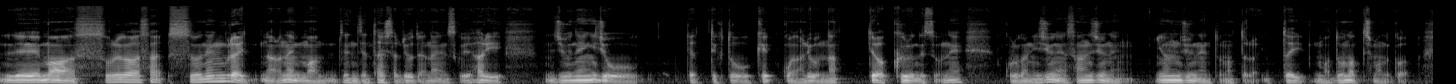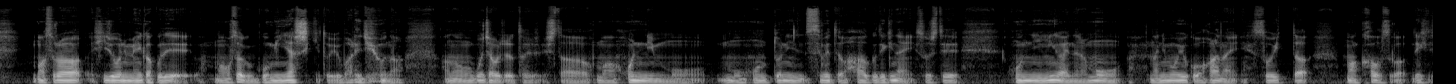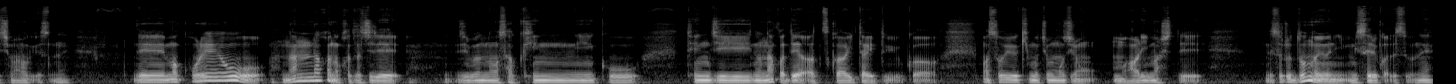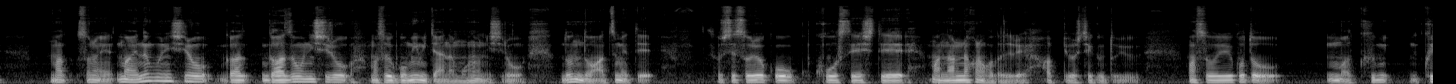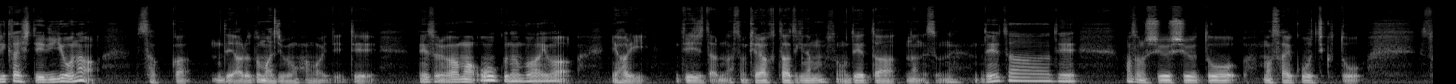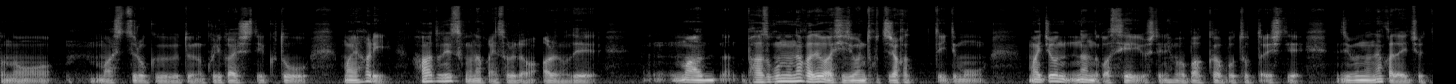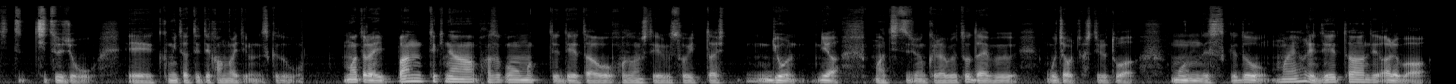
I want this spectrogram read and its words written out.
で、まあ、それがさ数年ぐらいならね、まあ、全然大した量ではないんですけど、やはり10年以上やっていくと結構な量になってはくるんですよね。これが20年、30年、40年となったら一体、まあ、どうなってしまうのか。まあ、それは非常に明確で、まあ、おそらくゴミ屋敷と呼ばれるような、あの、ごちゃごちゃとした、まあ、本人も、もう本当に全てを把握できない。そして、本人以外ならもう何もよくわからない。そういった、まあ、カオスができてしまうわけですね。で、まあ、これを何らかの形で自分の作品にこう、展示の中で扱いたいというか、まあ、そういう気持ちももちろん、まあ、ありまして、でそれをどのように見せるかですよね。まあ、その、まあ、絵の具にしろ、画像にしろ、まあ、そういうゴミみたいなものにしろ、どんどん集めて、そしてそれをこう構成して、まあ、何らかの形で発表していくという、まあ、そういうことを、まあ、繰り返しているような作家であると、まあ、自分は考えていて、で、それが、まあ、多くの場合は、やはりデジタルな、そのキャラクター的なもの、そのデータなんですよね。データで、まあ、その収集と、まあ、再構築と、その、まあ、出力というのを繰り返していくと、まあ、やはりハードディスクの中にそれらはあるので、まあ、パソコンの中では非常にどちらかっていても、まあ一応何度か整理をしてね、まあ、バックアップを取ったりして、自分の中では一応秩序を、えー、組み立てて考えてるんですけど、まあ、ただ一般的なパソコンを持ってデータを保存しているそういった量や、まあ、秩序に比べるとだいぶごちゃごちゃしてるとは思うんですけど、まあ、やはりデータであれば、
